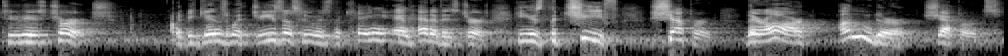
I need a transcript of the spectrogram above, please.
to his church. It begins with Jesus, who is the king and head of his church. He is the chief shepherd. There are under shepherds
